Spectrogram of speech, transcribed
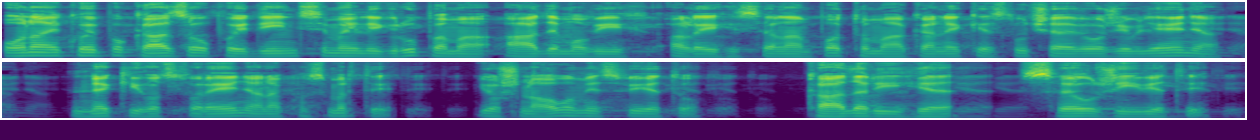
onaj koji je pokazao pojedincima ili grupama Ademovih, alaihisselam, potomaka neke slučajeve oživljenja, nekih od stvorenja nakon smrti, još na ovom je svijetu, kadar ih je sve oživjeti.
